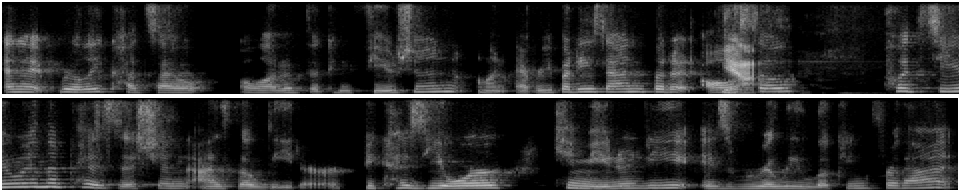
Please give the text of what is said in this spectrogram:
And it really cuts out a lot of the confusion on everybody's end, but it also yeah. puts you in the position as the leader because your community is really looking for that.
